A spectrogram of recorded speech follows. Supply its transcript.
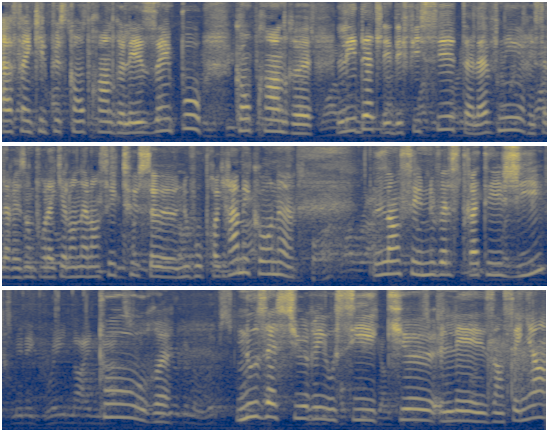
afin qu'ils puissent comprendre les impôts, comprendre les dettes, les déficits à l'avenir. Et c'est la raison pour laquelle on a lancé tout ce nouveau programme et qu'on a lancé une nouvelle stratégie pour nous assurer aussi que les enseignants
